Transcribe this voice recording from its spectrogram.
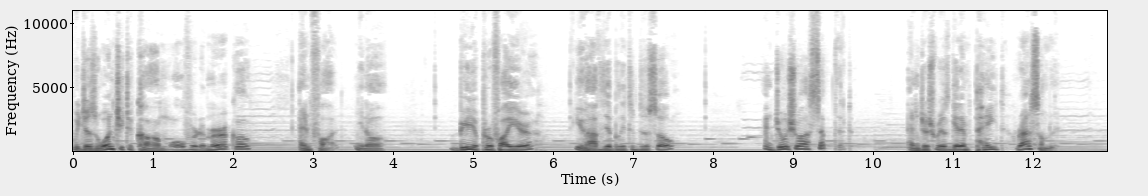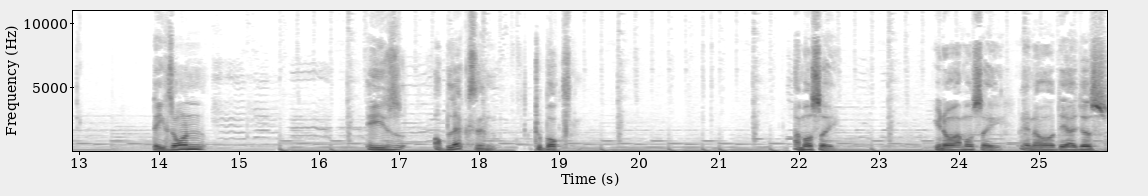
We just want you to come over to America and fight. You know, be a profile you have the ability to do so. And Joshua accepted. And Joshua is getting paid ransomly. DAZN is a blessing to boxing. I must say, you know, I must say, you know, they are just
